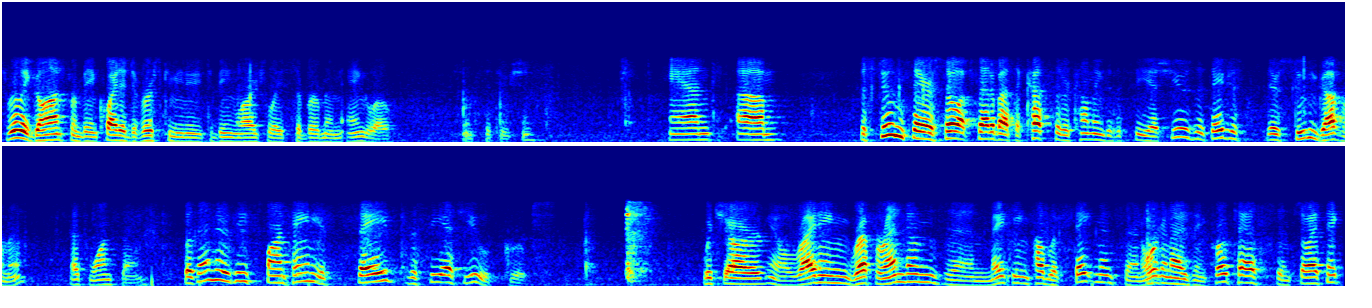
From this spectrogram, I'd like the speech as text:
It's really gone from being quite a diverse community to being largely a suburban Anglo institution. And um, the students there are so upset about the cuts that are coming to the CSUs that they just there's student government. That's one thing. But then there's these spontaneous save the CSU groups, which are, you know, writing referendums and making public statements and organizing protests. And so I think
